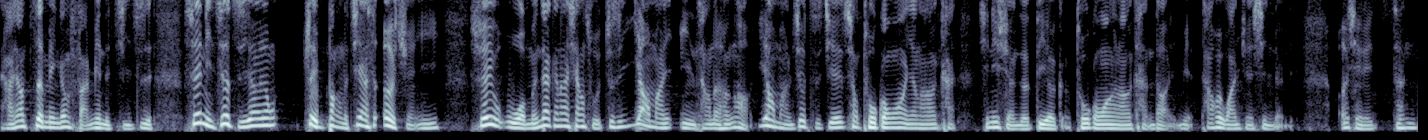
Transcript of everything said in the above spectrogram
好像正面跟反面的极致，所以你这只要用最棒的，既然是二选一，所以我们在跟他相处，就是要么隐藏的很好，要么你就直接像脱光光一样让他看，请你选择第二个，脱光光让他看到一面，他会完全信任你，而且你真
